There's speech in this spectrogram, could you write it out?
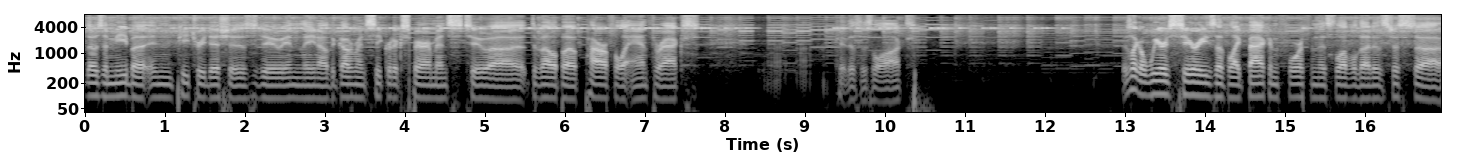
those amoeba in petri dishes do in the you know the government secret experiments to uh, develop a powerful anthrax. Okay, this is locked. There's like a weird series of like back and forth in this level that is just uh,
